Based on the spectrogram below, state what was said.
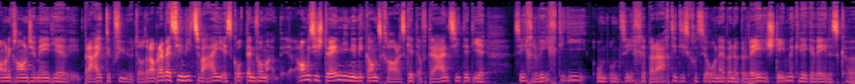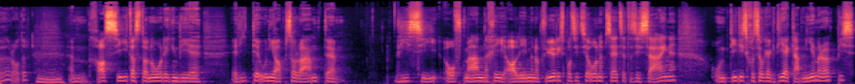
amerikanischen Medien breiter geführt, oder? Aber eben, es sind wie zwei, es geht dann vom, amigs ist die Trennlinie nicht ganz klar. Es geht auf der einen Seite die sicher wichtige und, und sicher berechtigte Diskussion eben über welche Stimmen kriegen welches Gehör, oder? Mhm. Ähm, kann es sein, dass da nur irgendwie Elite-Uni-Absolventen wie sie oft männliche, alle immer noch Führungspositionen besetzen, das ist das eine. Und die Diskussion gegen die hat, glaube ich, niemand etwas.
